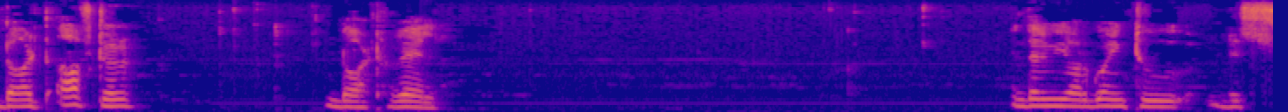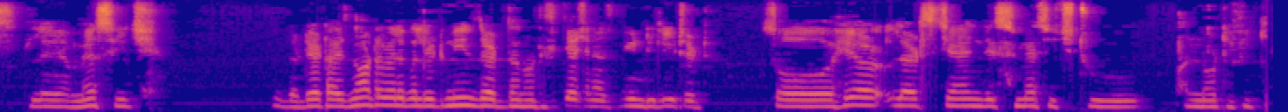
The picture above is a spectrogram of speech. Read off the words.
dot after dot val and then we are going to display a message. If the data is not available it means that the notification has been deleted. So here let's change this message to a notification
